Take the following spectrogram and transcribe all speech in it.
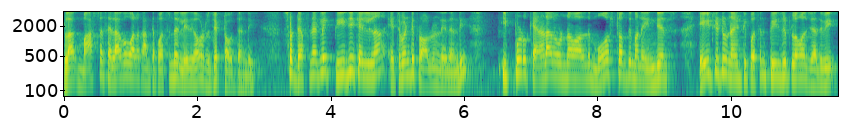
ఇలా మాస్టర్స్ ఎలాగో వాళ్ళకి అంత పర్సెంటేజ్ లేదు కాబట్టి రిజెక్ట్ అవుతుందండి సో డెఫినెట్లీ పీజీకి వెళ్ళినా ఎటువంటి ప్రాబ్లం లేదండి. ఇప్పుడు కెనడాలో ఉన్న వాళ్ళు మోస్ట్ ఆఫ్ ది మన Indians eighty to ninety percent PG డిప్లొమాలు చదివి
